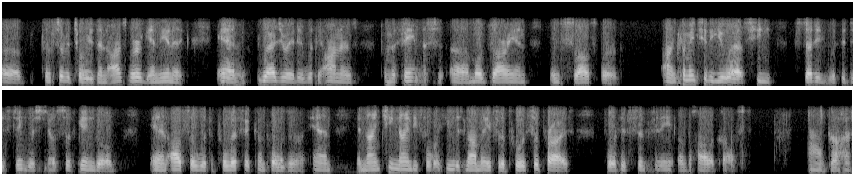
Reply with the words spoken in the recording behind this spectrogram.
uh, conservatories in Augsburg and Munich and graduated with the honors from the famous uh, Mozarteum in Salzburg. On coming to the U.S., he studied with the distinguished Joseph Gingold and also with a prolific composer. And in 1994, he was nominated for the Pulitzer Prize for his Symphony of the Holocaust. Oh, God.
